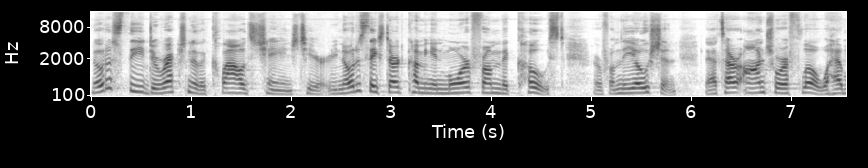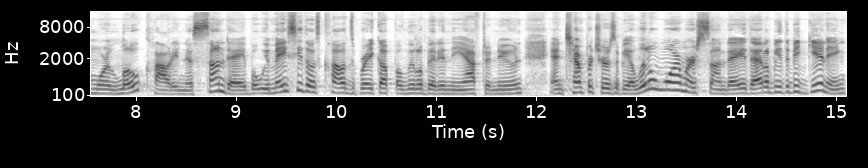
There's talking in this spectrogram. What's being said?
Notice the direction of the clouds changed here. You notice they start coming in more from the coast or from the ocean. That's our onshore flow. We'll have more low cloudiness Sunday, but we may see those clouds break up a little bit in the afternoon and temperatures will be a little warmer Sunday. That'll be the beginning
